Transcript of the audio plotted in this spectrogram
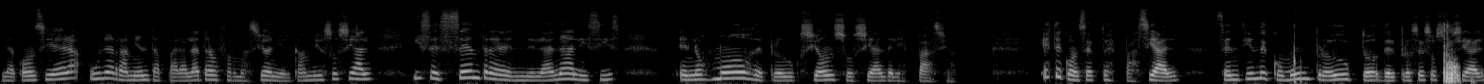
la considera una herramienta para la transformación y el cambio social y se centra en el análisis en los modos de producción social del espacio. Este concepto espacial se entiende como un producto del proceso social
